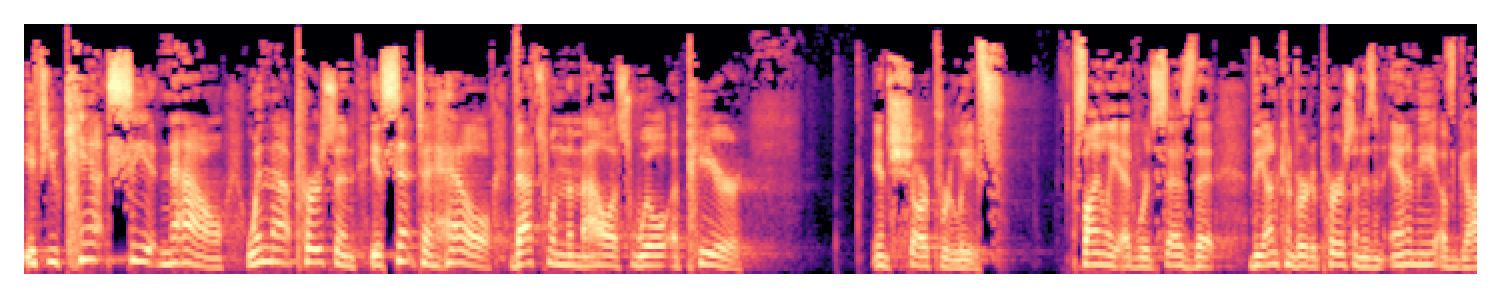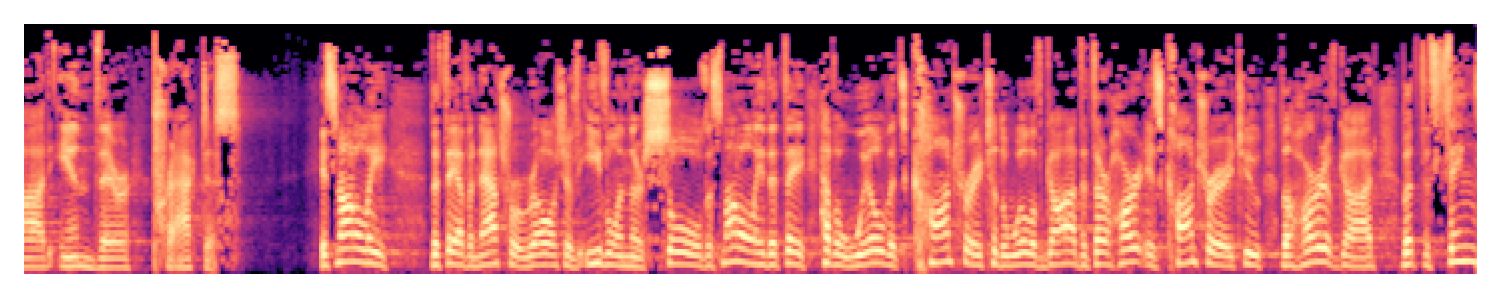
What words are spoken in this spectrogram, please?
if you can't see it now, when that person is sent to hell, that's when the malice will appear in sharp relief. Finally, Edwards says that the unconverted person is an enemy of God in their practice. It's not only that they have a natural relish of evil in their souls. It's not only that they have a will that's contrary to the will of God, that their heart is contrary to the heart of God, but the things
